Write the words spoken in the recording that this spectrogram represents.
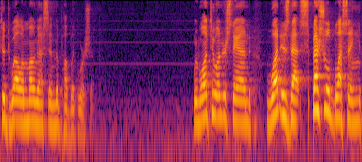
to dwell among us in the public worship. We want to understand what is that special blessing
